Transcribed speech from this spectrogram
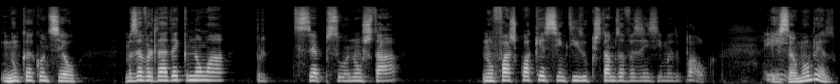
nunca aconteceu. Mas a verdade é que não há. Porque se a pessoa não está, não faz qualquer sentido o que estamos a fazer em cima do palco. E- Isso é o meu medo.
